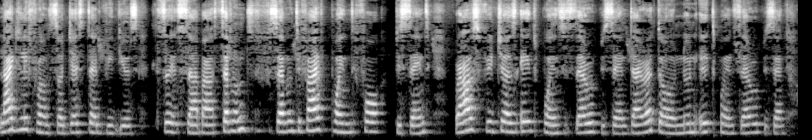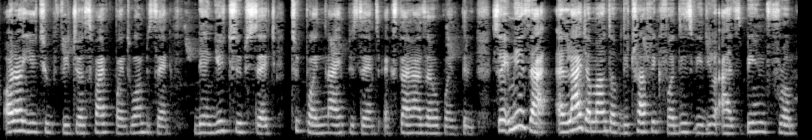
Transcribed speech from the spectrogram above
largely from suggested videos, so it's about 75.4%. Browse features 8.0%, direct or unknown 8.0%, other YouTube features 5.1%, then YouTube search 2.9%, external 0.3. So it means that a large amount of the traffic for this video has been from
